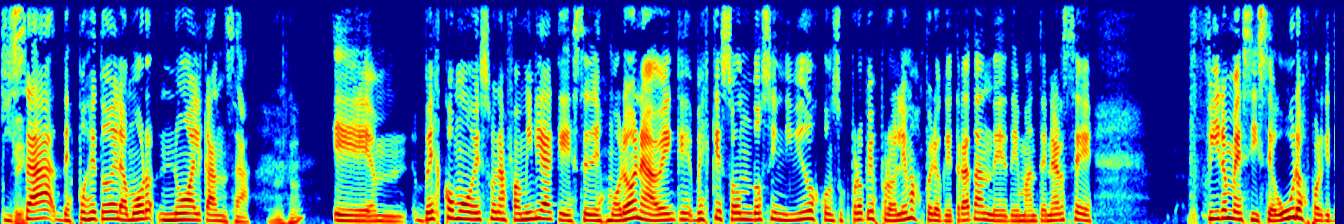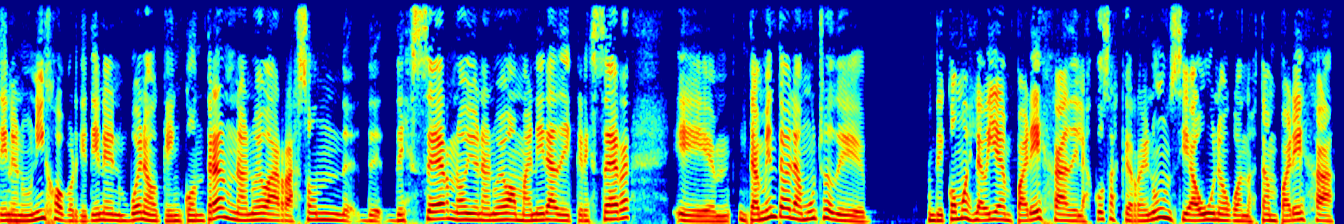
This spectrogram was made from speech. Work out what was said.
quizá después de todo el amor no alcanza. Eh, ves cómo es una familia que se desmorona, ven que, ves que son dos individuos con sus propios problemas, pero que tratan de, de mantenerse firmes y seguros porque tienen un hijo, porque tienen, bueno, que encontrar una nueva razón de, de- de ser, ¿no? Y una nueva manera de crecer. Eh, y también te habla mucho de, de cómo es la vida en pareja, de las cosas que renuncia uno cuando está en pareja,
